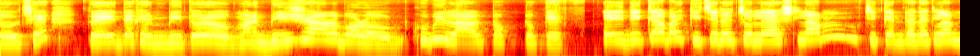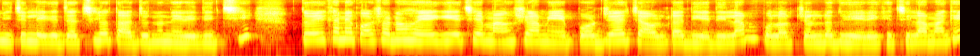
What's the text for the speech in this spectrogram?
চলছে। তো এই দেখেন ভিতরেও মানে বিশাল বড়, খুবই লাল টকটকে। এইদিকে আবার কিচেনে চলে আসলাম, চিকেনটা দেখলাম নিচে লেগে যাচ্ছিল, তার জন্য নেড়ে দিচ্ছি। তো এখানে কষানো হয়ে গিয়েছে, মাংস আমি এ পর্যায়ে চাউলটা দিয়ে দিলাম, পোলাও চালটা ধুয়ে রেখেছিলাম আগে।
